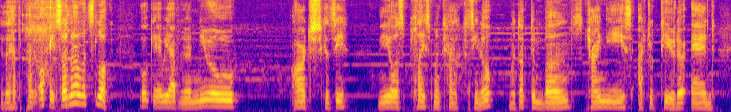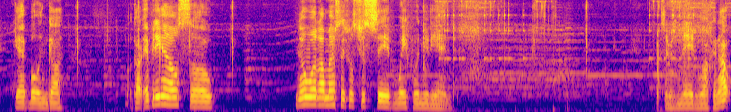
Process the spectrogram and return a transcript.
They had to pack. Okay, so now let's look. Okay, we have the new arch. You can see Neil's Placement Casino Dr. Burns, Chinese Attract Theater, and Gabble and got got everything else. So you know what? I'm actually supposed to just save and wait for near the end. So there's Ned walking out.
